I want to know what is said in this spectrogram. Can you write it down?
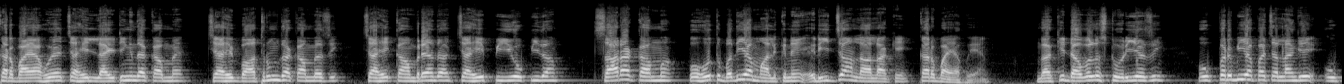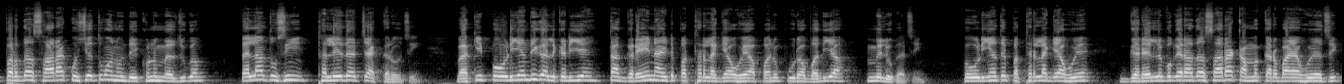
ਕਰਵਾਇਆ ਹੋਇਆ, ਚਾਹੇ ਲਾਈਟਿੰਗ ਦਾ ਕੰਮ ਹੈ, ਚਾਹੇ ਬਾਥਰੂਮ ਦਾ ਕੰਮ ਹੈ ਸੀ ਚਾਹੇ ਕਮਰਿਆਂ ਦਾ, ਚਾਹੇ ਪੀਓਪੀ ਦਾ, ਸਾਰਾ ਕੰਮ ਬਹੁਤ ਵਧੀਆ ਮਾਲਕ ਨੇ ਰੀਝਾਂ ਲਾ ਲਾ ਕੇ ਕਰਵਾਇਆ ਹੋਇਆ। ਬਾਕੀ ਡਬਲ ਸਟੋਰੀ ਹੈ ਜੀ। ਉੱਪਰ ਵੀ ਆਪਾਂ ਚੱਲਾਂਗੇ। ਉੱਪਰ ਦਾ ਸਾਰਾ ਕੁਝ ਤੁਹਾਨੂੰ ਦੇਖਣ ਨੂੰ ਮਿਲ ਜੂਗਾ। ਪਹਿਲਾਂ ਤੁਸੀਂ ਥੱਲੇ ਦਾ ਚੈੱਕ ਕਰੋ ਜੀ। ਬਾਕੀ ਪੌੜੀਆਂ ਦੀ ਗੱਲ ਕਰੀਏ ਤਾਂ ਗ੍ਰੇਨਾਈਟ ਪੱਥਰ ਲੱਗਿਆ ਹੋਇਆ ਆਪਾਂ ਨੂੰ ਪੂਰਾ ਵਧੀਆ ਮਿਲੂਗਾ ਜੀ। ਪੌੜੀਆਂ ਤੇ ਪੱਥਰ ਲੱਗਿਆ ਹੋਇਆ ਗ੍ਰਿਲ ਵਗੈਰਾ ਦਾ ਸਾਰਾ ਕੰਮ ਕਰਵਾਇਆ ਹੋਇਆ ਸੀ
